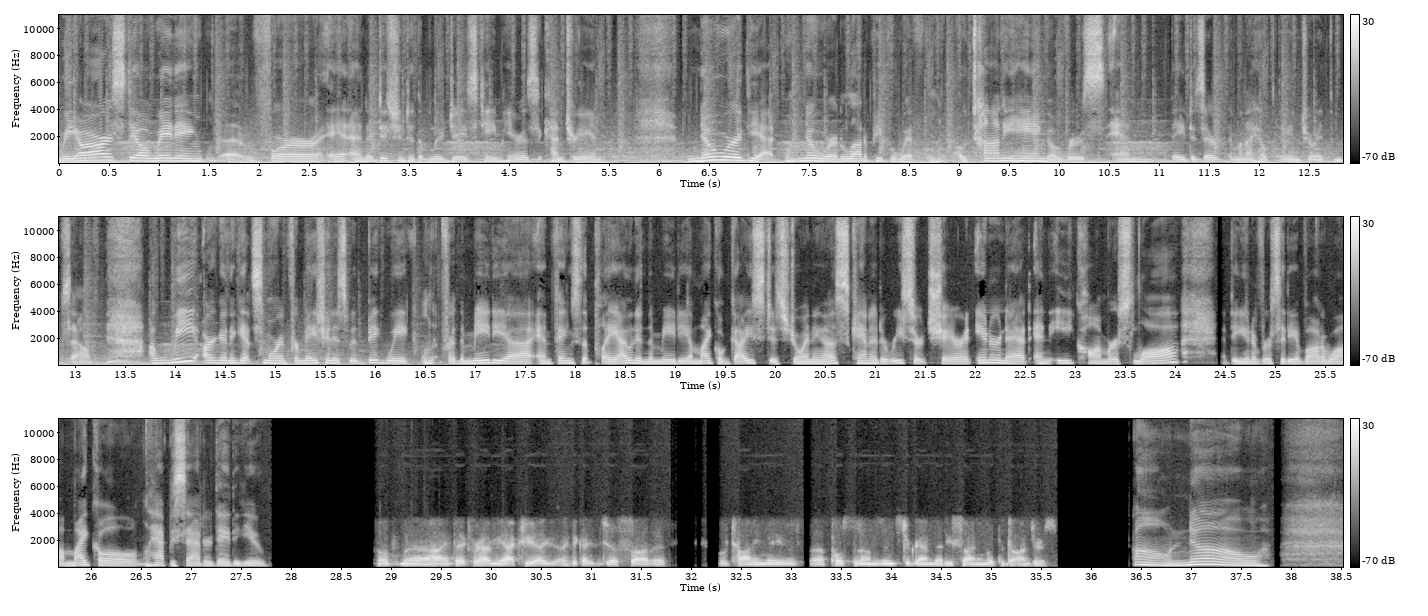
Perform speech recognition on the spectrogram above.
We are still waiting uh, for a, an addition to the Blue Jays team here as a country, and no word yet. No word. A lot of people with Otani hangovers, and they deserve them, and I hope they enjoyed themselves. Uh, we are going to get some more information. It's a big week for the media and things that play out in the media. Michael Geist is joining us, Canada Research Chair in Internet and E Commerce Law at the University of Ottawa. Michael, happy Saturday to you. Oh, hi, thanks for having me. Actually, I, I think I just saw that Otani may have uh, posted on his Instagram that he's signing with the Dodgers. Oh, no.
